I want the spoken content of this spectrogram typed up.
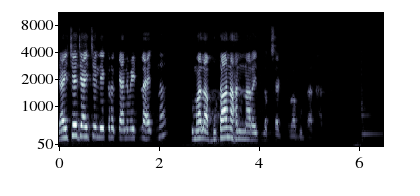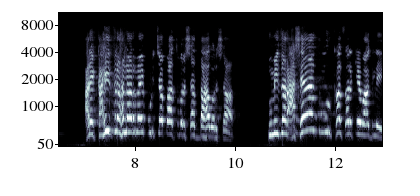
जायचे जायचे लेकर कॅनवेटला आहेत ना तुम्हाला बुटानं हाणणार आहेत लक्षात ठेवा बुटानं हाणणार. अरे काहीच राहणार नाही पुढच्या पाच वर्षात दहा वर्षात. तुम्ही जर असेच मूर्खासारखे वागले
